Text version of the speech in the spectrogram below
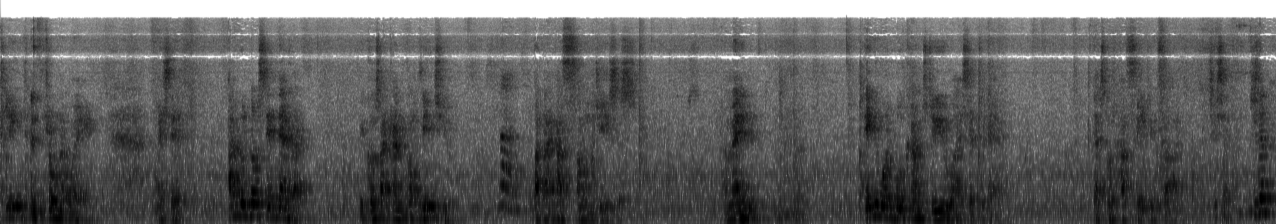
cleaned and thrown away. I said, I will not say never because I can convince you, but I have found Jesus. Amen. Anyone who comes to you, I said to her, does not have faith in God. She said, she said,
